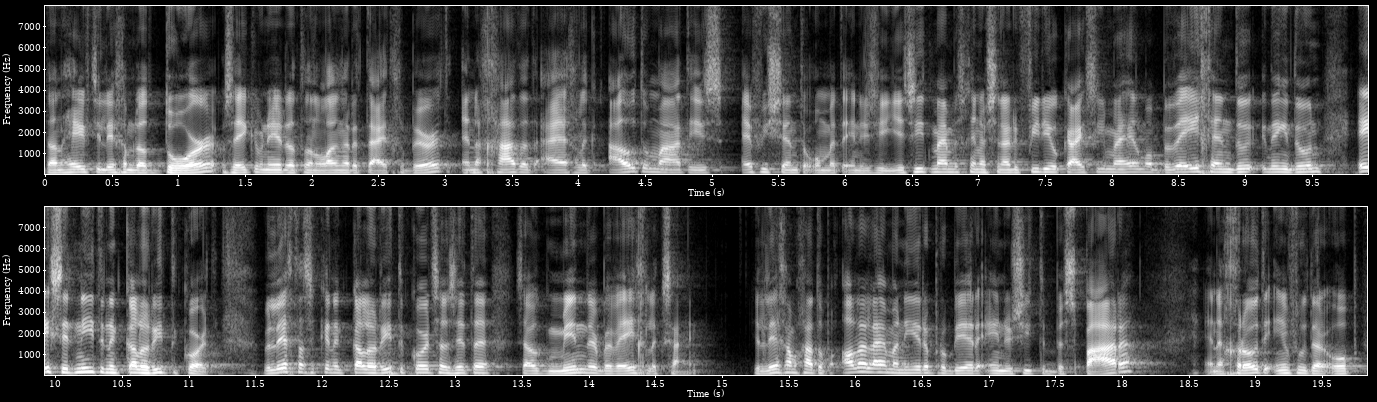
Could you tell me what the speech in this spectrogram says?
dan heeft je lichaam dat door. Zeker wanneer dat een langere tijd gebeurt. En dan gaat het eigenlijk automatisch efficiënter om met energie. Je ziet mij misschien als je naar de video kijkt, zie je mij helemaal bewegen en dingen doen. Ik zit niet in een calorietekort. Wellicht als ik in een calorietekort zou zitten, zou ik minder bewegelijk zijn. Je lichaam gaat op allerlei manieren proberen energie te besparen. En een grote invloed daarop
